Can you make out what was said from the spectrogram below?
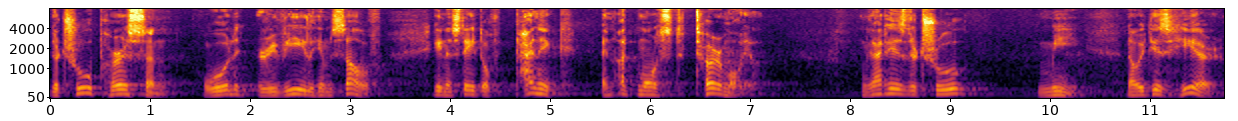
The true person would reveal himself in a state of panic and utmost turmoil. That is the true me. Now it is here,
